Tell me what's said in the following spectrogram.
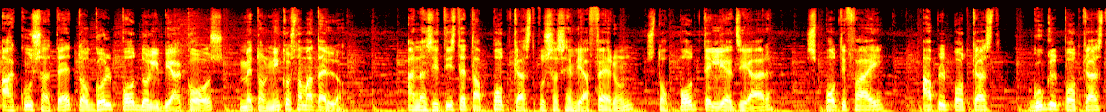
Ακούσατε το Goal Pod Ολυμπιακός με τον Νίκο Σταματέλο. Αναζητήστε τα podcast που σας ενδιαφέρουν στο pod.gr, Spotify, Apple Podcast, Google Podcast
